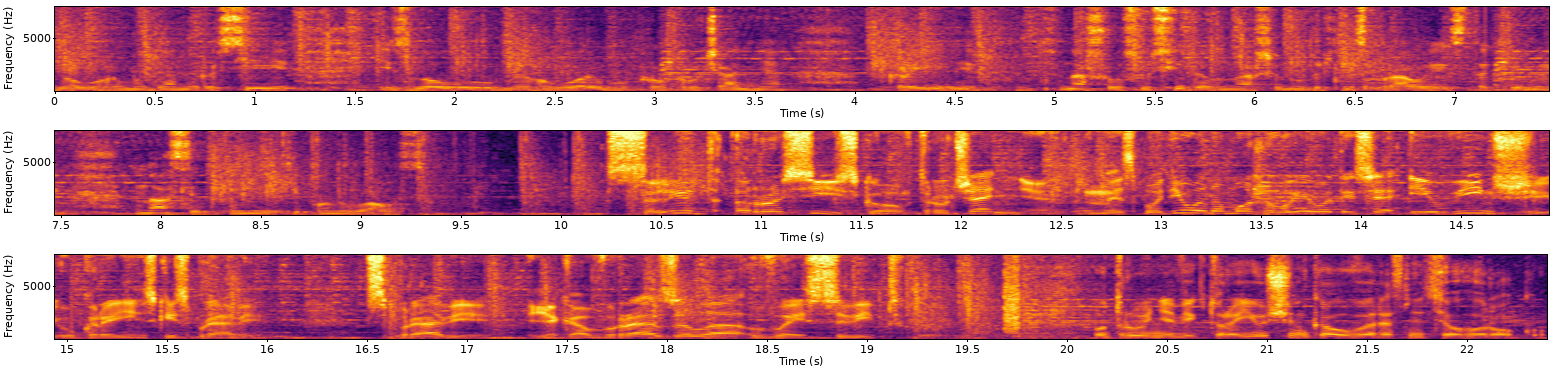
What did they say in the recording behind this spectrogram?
знову громадяни Росії, і знову ми говоримо про втручання країни, нашого сусіда в наші внутрішні справи з такими наслідками, які планувалися. Слід російського втручання несподівано може виявитися і в іншій українській справі справі, яка вразила весь світ. Отруєння Віктора Ющенка у вересні цього року.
